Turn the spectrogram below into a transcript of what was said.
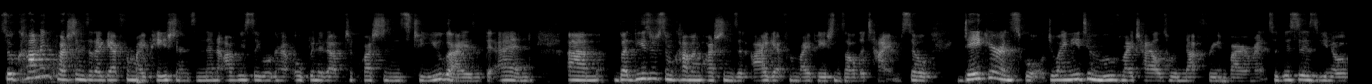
so common questions that I get from my patients, and then obviously we're going to open it up to questions to you guys at the end. Um, but these are some common questions that I get from my patients all the time. So daycare and school, do I need to move my child to a nut-free environment? So this is, you know, a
